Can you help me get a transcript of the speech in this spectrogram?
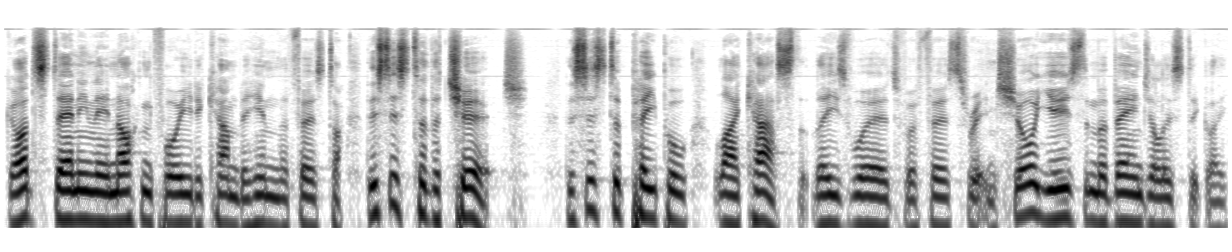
God's standing there knocking for you to come to Him the first time. This is to the church. This is to people like us that these words were first written. Sure, use them evangelistically,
